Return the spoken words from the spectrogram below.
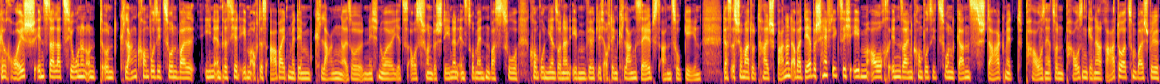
Geräuschinstallationen und, und Klang Klangkomposition, weil ihn interessiert eben auch das Arbeiten mit dem Klang. Also nicht nur jetzt aus schon bestehenden Instrumenten was zu komponieren, sondern eben wirklich auch den Klang selbst anzugehen. Das ist schon mal total spannend, aber der beschäftigt sich eben auch in seinen Kompositionen ganz stark mit Pausen. Er hat so einen Pausengenerator zum Beispiel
